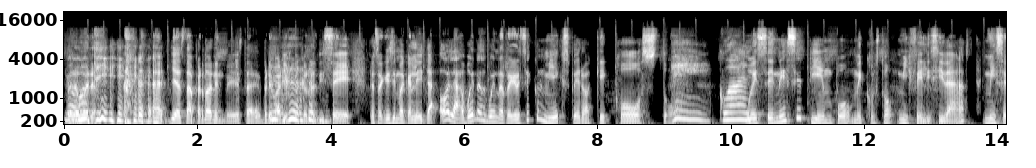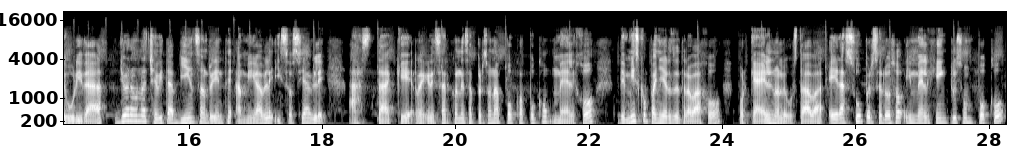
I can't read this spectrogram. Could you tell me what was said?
Pero bueno. Ya está, perdónenme esta brevario. Dice nuestra querísima Canelita, hola, buenas, buenas, regresé con mi ex, pero ¿a qué costo? ¿Cuál? Pues en ese tiempo me costó mi felicidad mi seguridad. Yo era una chavita bien sonriente, amigable y sociable, hasta que regresar con esa persona poco a poco me alejó de mis compañeros de trabajo porque a él no le gustaba, era súper celoso y me alejé incluso un poco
